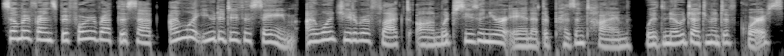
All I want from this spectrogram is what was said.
So, my friends, before we wrap this up, I want you to do the same. I want you to reflect on which season you're in at the present time, with no judgment, of course,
